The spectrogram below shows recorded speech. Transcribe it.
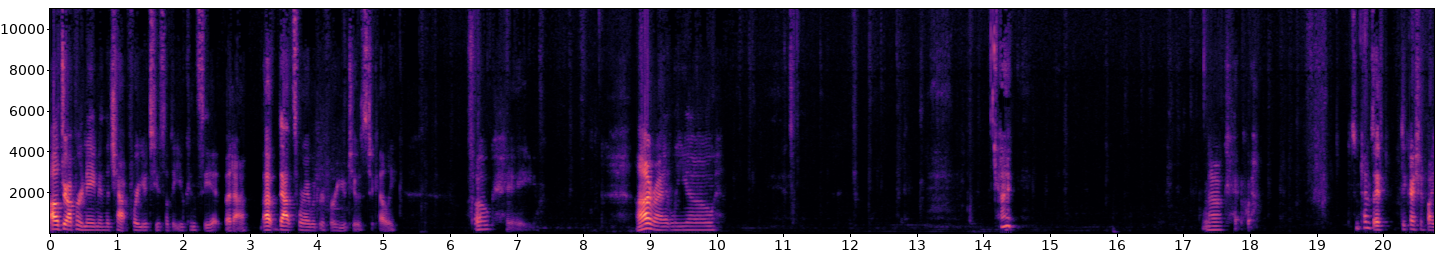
I'll drop her name in the chat for you too, so that you can see it. But uh, uh, that's where I would refer you to is to Kelly. Okay. All right, Leo. Okay. Okay. Sometimes I think I should buy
